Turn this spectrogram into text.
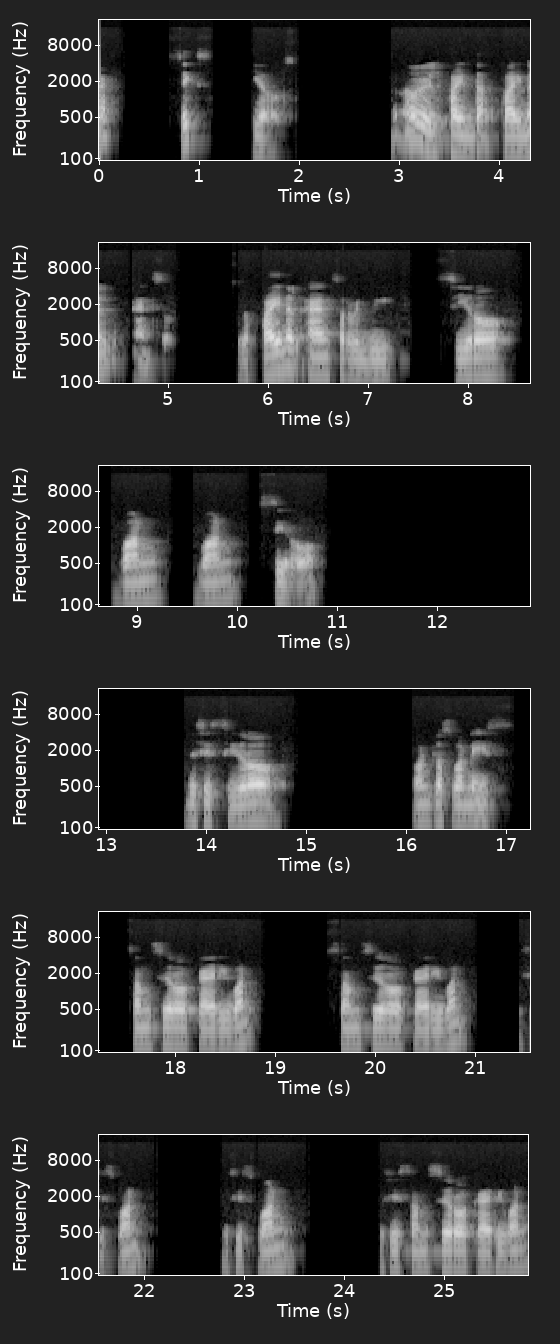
add 6 here also So, Now we will find the final answer. So the final answer will be 0, 1, 1, 0. This is 0. 1 plus 1 is sum 0 carry 1. Sum 0 carry 1. This is 1. This is 1. This is sum 0 carry 1.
